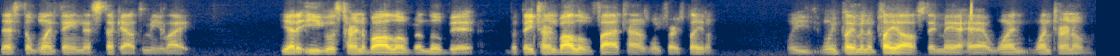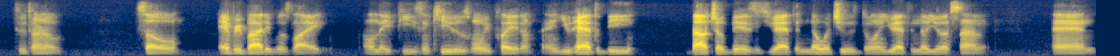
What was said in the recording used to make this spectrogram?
That's the one thing that stuck out to me. Like, yeah, the Eagles turned the ball over a little bit, but they turned the ball over five times when we first played them. When, when we played them in the playoffs, they may have had one one turnover, two turnovers. So everybody was like on their P's and Q's when we played them. And you had to be about your business. You had to know what you was doing. You had to know your assignment. And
